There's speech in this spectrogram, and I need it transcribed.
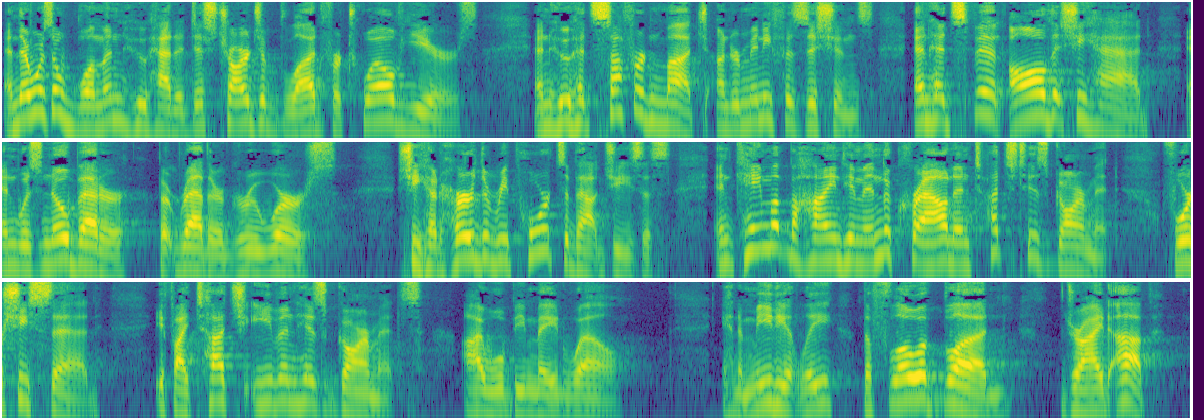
And there was a woman who had a discharge of blood for 12 years, and who had suffered much under many physicians, and had spent all that she had, and was no better, but rather grew worse. She had heard the reports about Jesus, and came up behind him in the crowd and touched his garment. For she said, If I touch even his garments, I will be made well. And immediately the flow of blood dried up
